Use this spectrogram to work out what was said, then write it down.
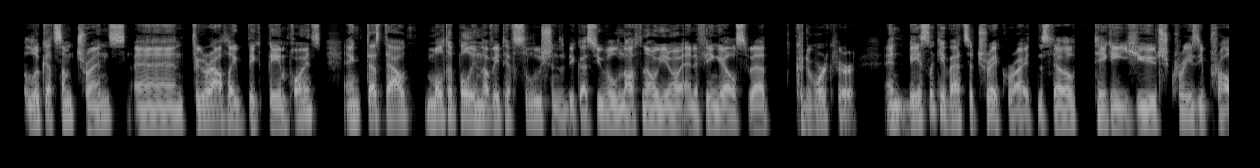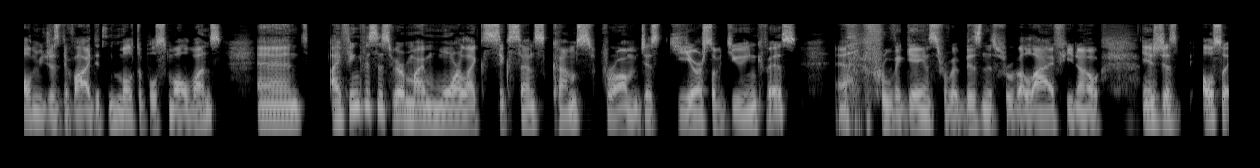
Look at some trends and figure out like big pain points and test out multiple innovative solutions because you will not know, you know, anything else that could work there. And basically, that's a trick, right? Instead of taking a huge, crazy problem, you just divide it in multiple small ones. And I think this is where my more like sixth sense comes from just years of doing this and through the games, through the business, through the life, you know, it's just also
